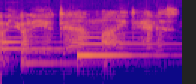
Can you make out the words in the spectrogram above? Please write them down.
Are you out of your damn mind, Hennis?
